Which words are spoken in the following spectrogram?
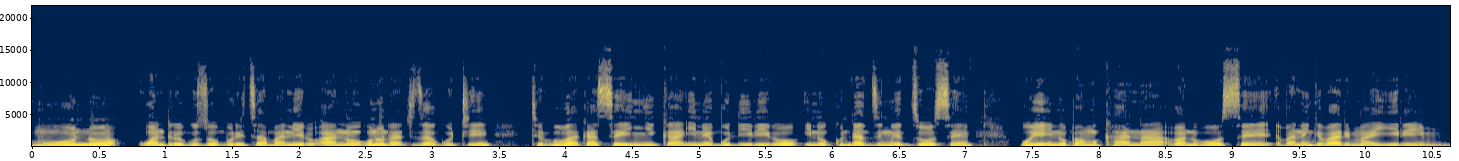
muono wandiri kuzoburitsa manheru ano unoratidza kuti tiri kuvaka sei nyika ine budiriro inokunda dzimwe dzose uye inopa mukana vanhu vose vanenge vari mairi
